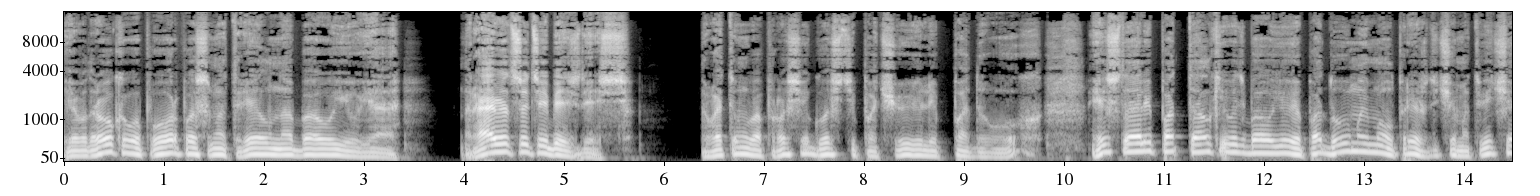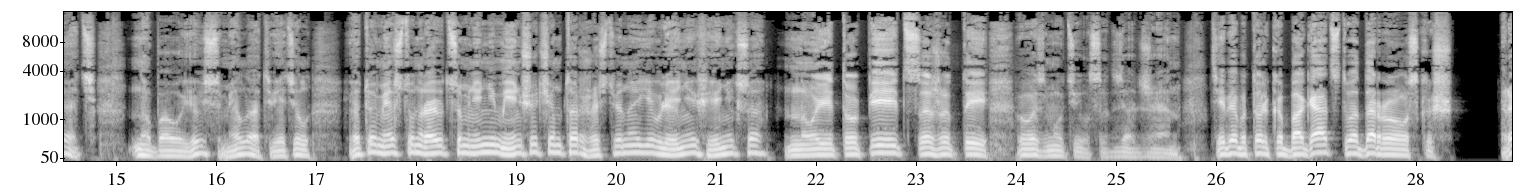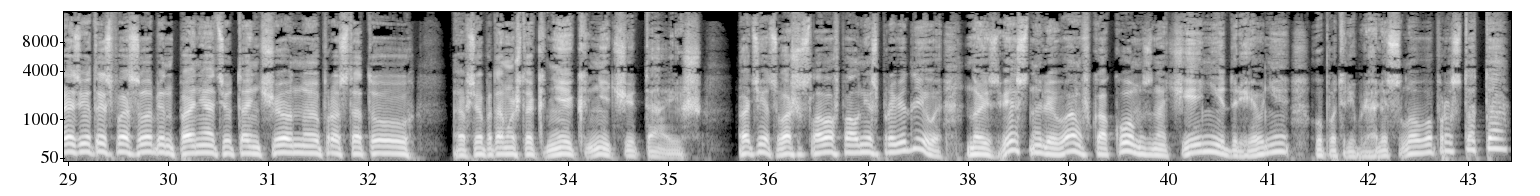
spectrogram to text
и вдруг в упор посмотрел на Баоюя. «Нравится тебе здесь?» В этом вопросе гости почуяли подвох и стали подталкивать Баоюя. «Подумай, мол, прежде чем отвечать». Но Баоюй смело ответил, «Это место нравится мне не меньше, чем торжественное явление Феникса». «Ну и тупица же ты!» — возмутился Дзяджан. «Тебе бы только богатство да роскошь. Разве ты способен понять утонченную простоту, а все потому, что книг не читаешь?» Отец, ваши слова вполне справедливы, но известно ли вам, в каком значении древние употребляли слово «простота»?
